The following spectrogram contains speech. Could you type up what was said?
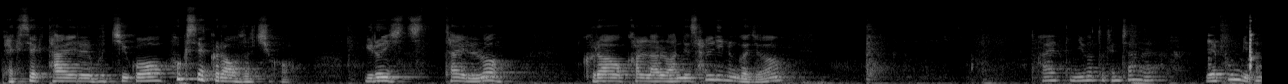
백색 타일을 붙이고 흑색 그라웃을 치고 이런 스타일로 그라우 컬러를 완전히 살리는 거죠. 하여튼 이것도 괜찮아요. 예쁩니다.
